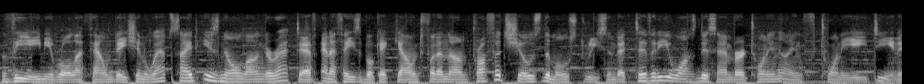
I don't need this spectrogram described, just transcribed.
The Amy Roloff Foundation website is no longer active, and a Facebook account for the nonprofit shows the most recent activity was December 29, 2018.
